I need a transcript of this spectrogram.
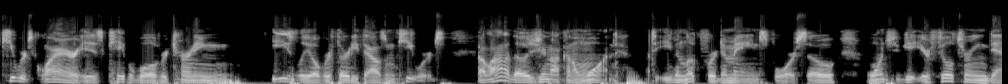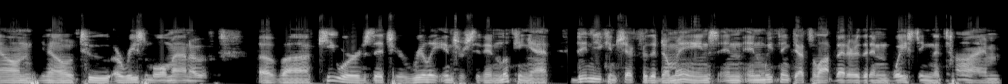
Keyword Squire is capable of returning easily over 30,000 keywords. A lot of those you're not going to want to even look for domains for. So once you get your filtering down, you know, to a reasonable amount of of uh, keywords that you're really interested in looking at, then you can check for the domains, and, and we think that's a lot better than wasting the time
